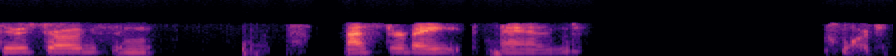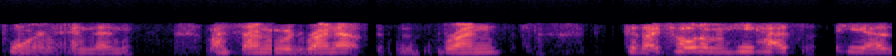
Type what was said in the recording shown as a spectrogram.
do his drugs and masturbate and watch porn and then my son would run up run because I told him he has he has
